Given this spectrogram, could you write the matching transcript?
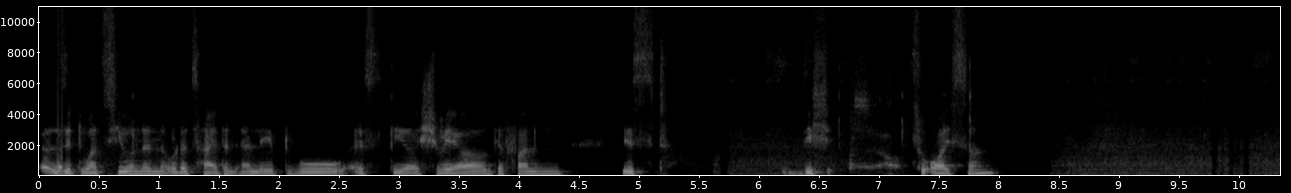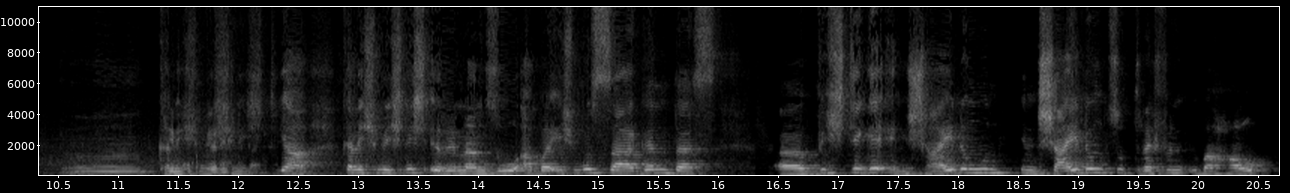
äh, Situationen oder Zeiten erlebt, wo es dir schwer gefallen ist, dich zu äußern? Äh, Kann Im ich mich nicht, ja, kann ich mich nicht erinnern so, aber ich muss sagen, dass äh, wichtige Entscheidungen, Entscheidungen zu treffen überhaupt,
